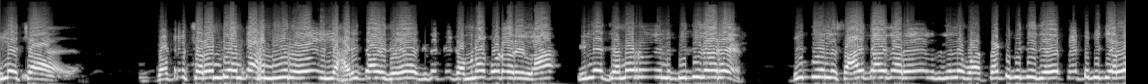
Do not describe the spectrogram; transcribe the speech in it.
ಇಲ್ಲೇ ಚ ಚರಂಡಿ ಅಂತಹ ನೀರು ಇಲ್ಲಿ ಹರಿತಾ ಇದೆ. ಇದಕ್ಕೆ ಗಮನ ಕೊಡೋರಿಲ್ಲ. ಇಲ್ಲೇ ಜನರು ಇಲ್ಲಿ ಬಿದ್ದಿದ್ದಾರೆ. ಬಿದ್ದು ಇಲ್ಲಿ ಸಾಯ್ತಾ ಇದ್ದಾರೆ ಇವ್ರಿಗೆಲ್ಲ ಪೆಟ್ಟು ಬಿದ್ದಿದೆ ಪೆಟ್ಟು ಬಿದ್ದು ಎಲ್ಲ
